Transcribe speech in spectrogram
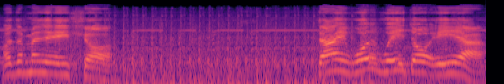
What's the meditation? Die, what window here?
